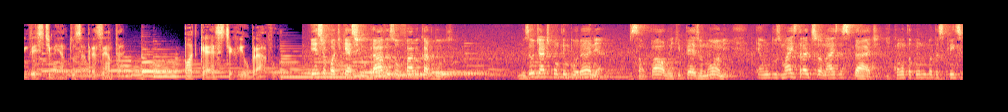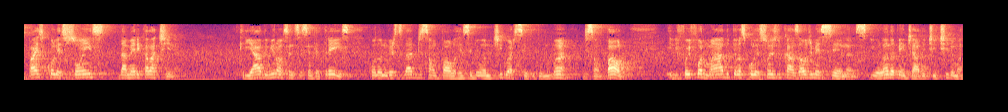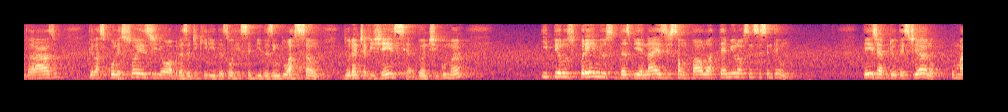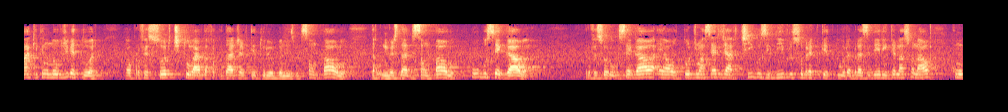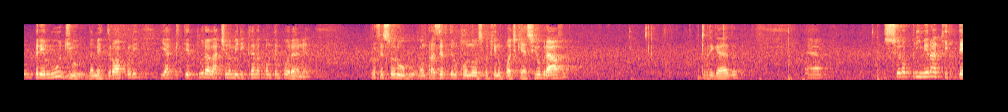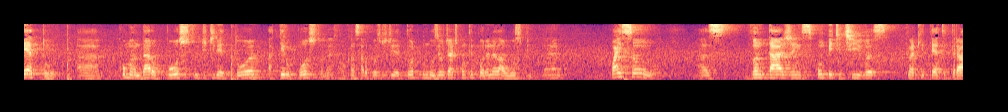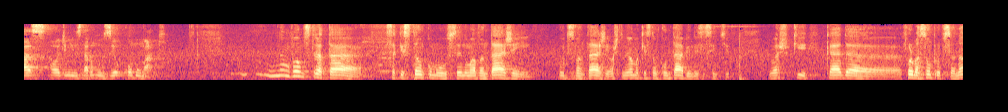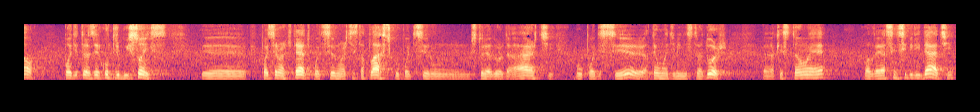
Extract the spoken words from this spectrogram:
Investimentos apresenta Podcast Rio Bravo. Este é o Podcast Rio Bravo, eu sou Fábio Cardoso. O Museu de Arte Contemporânea de São Paulo, em que pese o nome, é um dos mais tradicionais da cidade e conta com uma das principais coleções da América Latina. Criado em 1963, quando a Universidade de São Paulo recebeu o antigo arquivo do MAN de São Paulo, ele foi formado pelas coleções do casal de mecenas Yolanda Penteado e Titílio Matarazzo, pelas coleções de obras adquiridas ou recebidas em doação durante a vigência do antigo MAN e pelos prêmios das Bienais de São Paulo até 1961. Desde abril deste ano, o MAC tem um novo diretor. É o professor titular da Faculdade de Arquitetura e Urbanismo de São Paulo, da Universidade de São Paulo, Hugo Segawa. Professor Hugo Segawa é autor de uma série de artigos e livros sobre arquitetura brasileira e internacional, como Prelúdio da Metrópole e Arquitetura Latino-Americana Contemporânea. Professor Hugo, é um prazer tê-lo conosco aqui no podcast Rio Bravo. Muito obrigado. É, o senhor é o primeiro arquiteto a comandar o posto de diretor, a ter o posto, né, alcançar o posto de diretor do Museu de Arte Contemporânea da USP. É, quais são as vantagens competitivas que o arquiteto traz ao administrar um museu como o MAC? Não vamos tratar essa questão como sendo uma vantagem ou desvantagem. Eu acho que não é uma questão contábil nesse sentido. Eu acho que cada formação profissional pode trazer contribuições. É, pode ser um arquiteto, pode ser um artista plástico, pode ser um historiador da arte, ou pode ser até um administrador. A questão é qual é a sensibilidade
